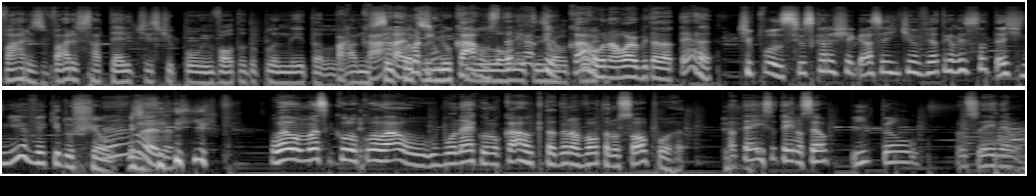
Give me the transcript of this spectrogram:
vários, vários satélites, tipo, em volta do planeta lá, Pra não sei caralho, mas quantos tem mil um carro, tá quilômetros Tem de um carro na órbita da Terra? Tipo, se os caras chegassem, a gente ia ver através do satélite, ninguém ia ver aqui do chão. É, mano. O Elon Musk colocou lá o, o boneco no carro que tá dando a volta no sol, porra. Até isso tem no céu. então, Não sei, né, mano?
